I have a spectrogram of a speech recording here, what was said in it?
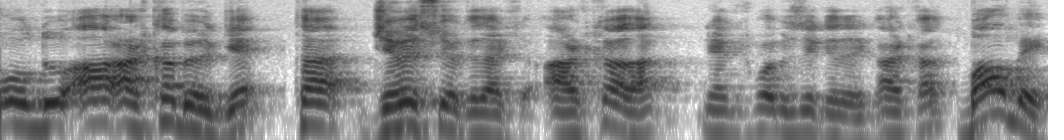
olduğu ar- arka bölge ta Cevesu'ya kadar ki arka alan Nekropol Müziği'ye kadar ki arka alan. Balbey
